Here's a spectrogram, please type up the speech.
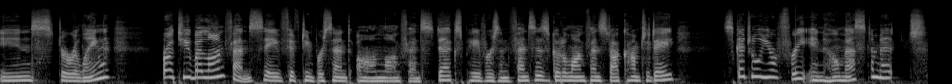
in Sterling. Brought to you by Long Fence. Save 15% on Long Fence decks, pavers, and fences. Go to longfence.com today. Schedule your free in-home estimate.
